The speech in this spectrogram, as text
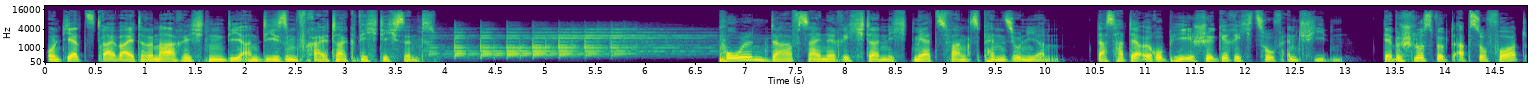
Und jetzt drei weitere Nachrichten, die an diesem Freitag wichtig sind. Polen darf seine Richter nicht mehr zwangspensionieren. Das hat der Europäische Gerichtshof entschieden. Der Beschluss wirkt ab sofort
